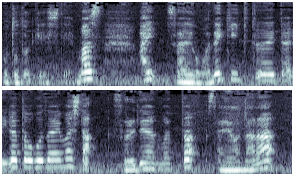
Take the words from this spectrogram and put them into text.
お届けしています。はい最後まで聞いていただいてありがとうございました。それではまたさようなら。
